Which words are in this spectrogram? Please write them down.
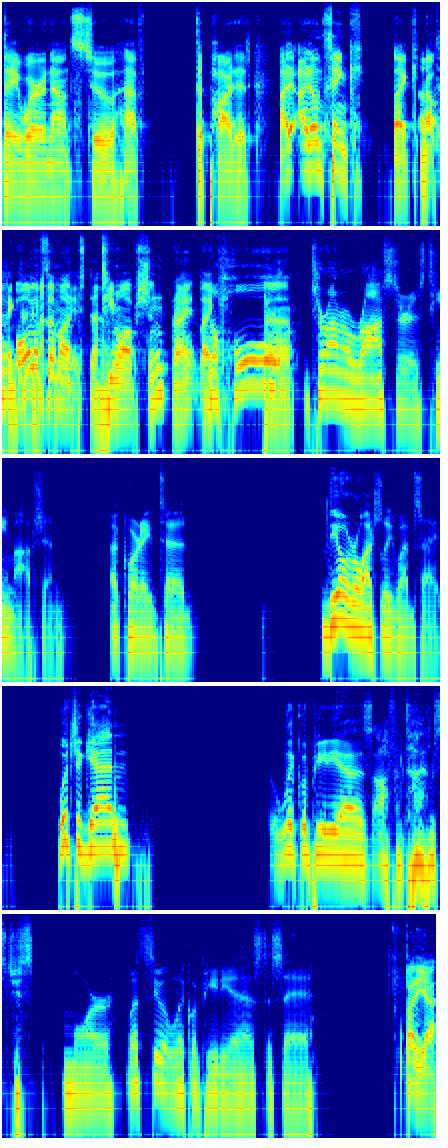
they were announced to have departed. I, I don't think like I don't think all of them are update that. team option, right? Like the whole uh, Toronto roster is team option, according to the Overwatch League website. Which again, Liquipedia is oftentimes just more. Let's see what Liquipedia has to say. But yeah,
